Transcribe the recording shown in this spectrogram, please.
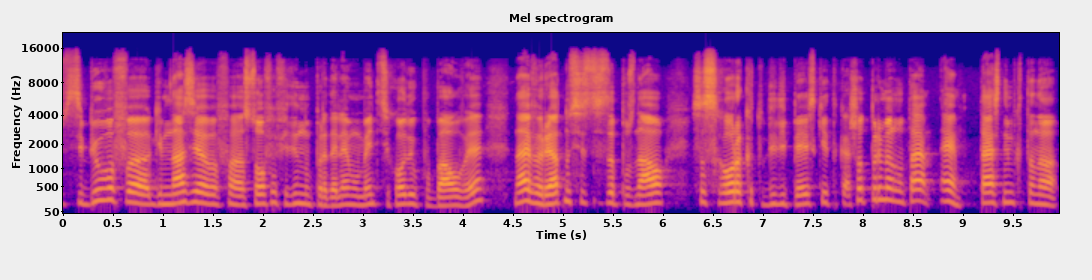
си бил в а, гимназия в а, София в един определен момент и си ходил по балове, най-вероятно си се запознал с хора като Диди Певски и така. Защото, примерно, тая, е, тая снимката на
